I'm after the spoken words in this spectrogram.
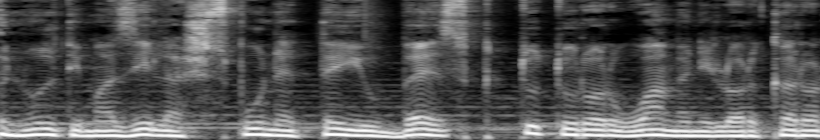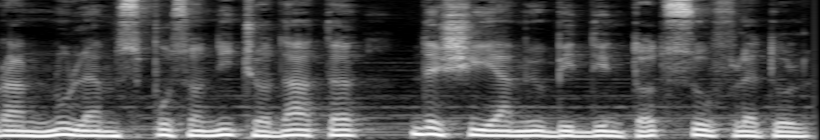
În ultima zi le-aș spune te iubesc tuturor oamenilor cărora nu le-am spus-o niciodată, deși i-am iubit din tot sufletul.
